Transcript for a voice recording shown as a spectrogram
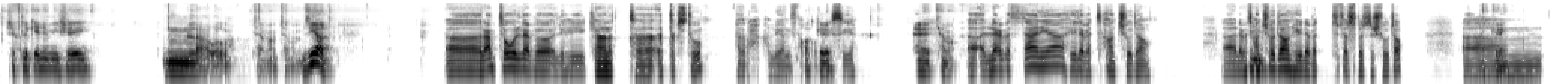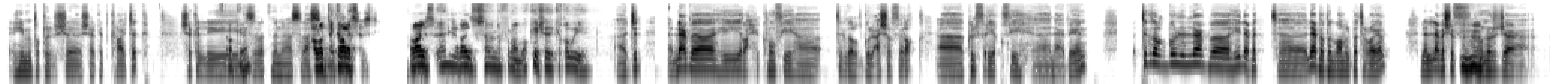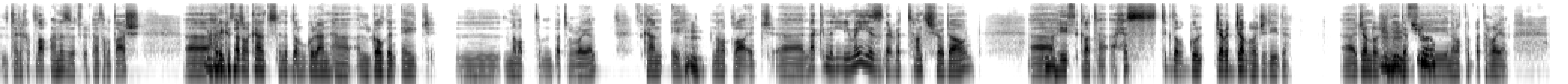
شفت لك أنمي شيء. مم، لا والله. تمام تمام. زياد. آه لعبت أول لعبة اللي هي كانت آه It Takes 2 هذا راح أخليها الفقره. الرئيسيه إيه تمام. آه اللعبة الثانية هي لعبة Hunt Showdown آه لعبة. Hunt Showdown هي لعبة first person shooter okay. هي من تطوير ش- شركة Crytek الشركة اللي okay. نزلت لنا سلاسل Crysis Ryse Ryse Son of Rome okay شركة قوية. آه، جد. اللعبة هي راح يكون فيها تقدر تقول عشر فرق. آه، كل فريق فيه آه، لاعبين. تقدر تقول اللعبة هي لعبة آه، لعبة بنظام ال battle royale لأن اللعبة شوف لو. نرجع لتاريخ إطلاقها نزلت في 2018 آه،. هذيك الفترة كانت نقدر نقول عنها ال golden age نمط ال battle royale فكان إيه. نمط رائج آه، لكن اللي يميز لعبة Hunt Showdown آه،. هي فكرتها أحس تقدر تقول جابت آه، جنرة مهم. جديدة شنو؟ في نمط ال battle royale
